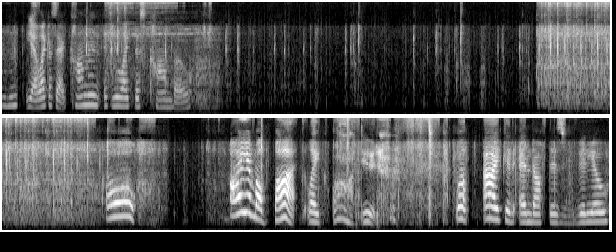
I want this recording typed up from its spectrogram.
Mm hmm Yeah, like I said, comment if you like this combo. Oh! I am a bot. Like, oh, dude. well, I could end off this video.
